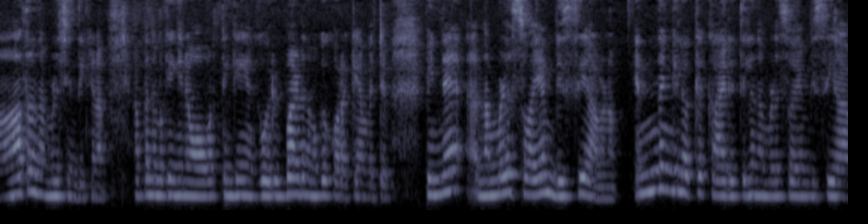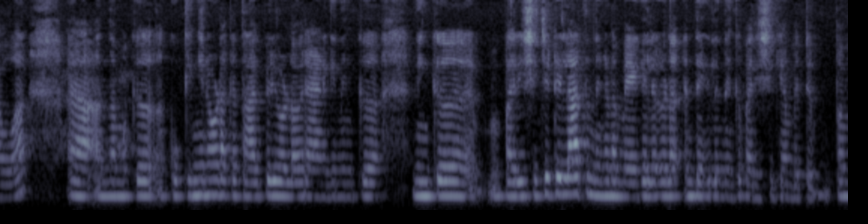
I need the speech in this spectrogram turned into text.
മാത്രം നമ്മൾ ചിന്തിക്കണം. അപ്പം നമുക്കിങ്ങനെ ഓവർ തിങ്കിങ് ഒക്കെ ഒരുപാട് നമുക്ക് കുറയ്ക്കാൻ പറ്റും. പിന്നെ നമ്മൾ സ്വയം ബിസി ആവണം. എന്തെങ്കിലുമൊക്കെ കാര്യത്തിൽ നമ്മൾ സ്വയം ബിസി ആവുക. നമുക്ക് കുക്കിങ്ങിനോടൊക്കെ താല്പര്യമുള്ളവരാണെങ്കിൽ നിങ്ങൾക്ക് നിങ്ങൾക്ക് പരീക്ഷിച്ചിട്ടില്ലാത്ത നിങ്ങളുടെ മേഖലകൾ എന്തെങ്കിലും നിങ്ങൾക്ക് പരീക്ഷിക്കാൻ പറ്റും. ഇപ്പം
